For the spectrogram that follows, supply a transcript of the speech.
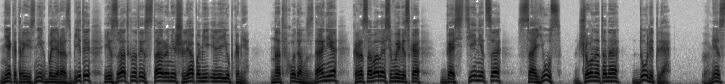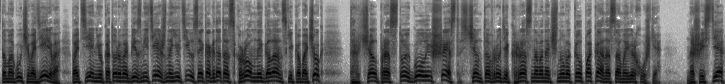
Некоторые из них были разбиты и заткнуты старыми шляпами или юбками. Над входом в здание красовалась вывеска «Гостиница Союз Джонатана Дулитля. Вместо могучего дерева, под тенью которого безмятежно ютился когда-то скромный голландский кабачок, торчал простой голый шест с чем-то вроде красного ночного колпака на самой верхушке. На шесте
